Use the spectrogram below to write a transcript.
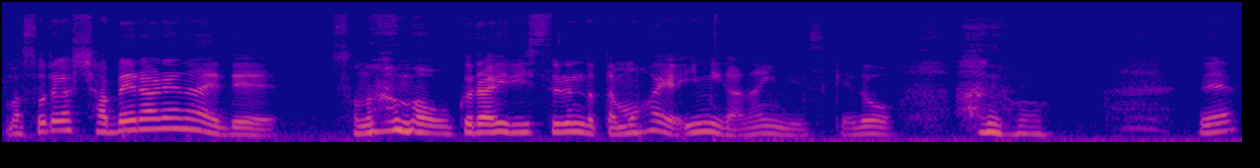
まあそれが喋られないでそのままお蔵入りするんだったらもはや意味がないんですけどあのね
